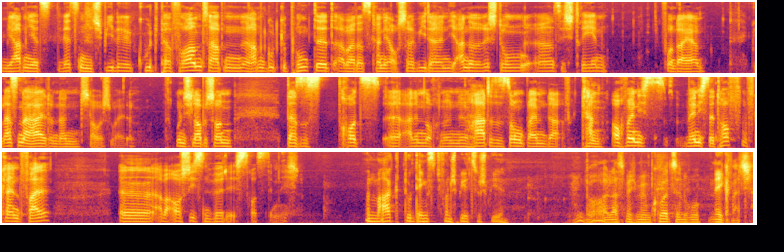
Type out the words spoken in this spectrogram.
wir haben jetzt die letzten Spiele gut performt, haben, haben gut gepunktet, aber das kann ja auch schon wieder in die andere Richtung äh, sich drehen. Von daher Klassenerhalt und dann schaue ich weiter. Und ich glaube schon, dass es trotz äh, allem noch eine, eine harte Saison bleiben darf, kann. Auch wenn ich es wenn ich's nicht hoffe, auf keinen Fall. Äh, aber ausschließen würde ich es trotzdem nicht. und Marc, du denkst von Spiel zu Spiel. Boah, lass mich mit dem Kurz in Ruhe. Nee, Quatsch.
